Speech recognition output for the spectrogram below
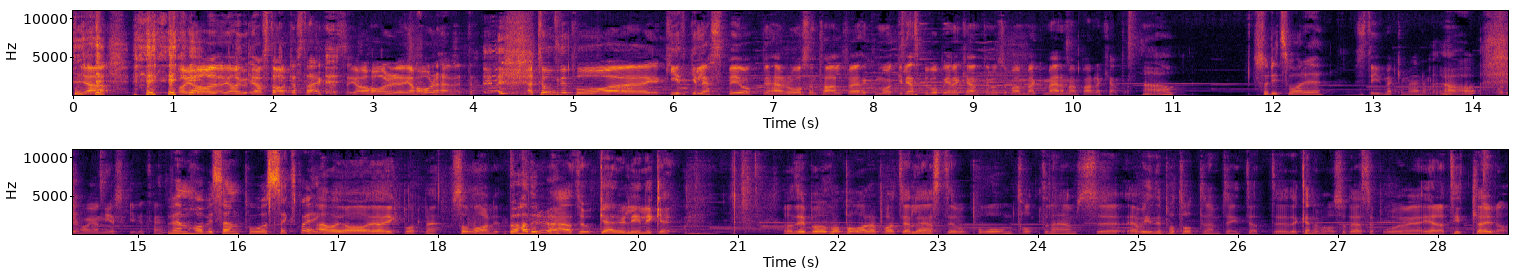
Ja, och jag, jag, jag startar starkt alltså. Jag har, jag har det här vet du. Jag tog det på eh, Keith Gillespie och den här Rosenthal, för jag kommer ihåg Gillespie var på ena kanten och så var McManaman på andra kanten. Ja. Så ditt svar är? Steve McManaman. Ja. Och det har jag nedskrivet här. Vem har vi sen på sex poäng? Det var jag, jag gick bort med, som vanligt. Vad hade du då? Jag tog Gary Lineker. Och det var bara på att jag läste på om Tottenhams, eh, jag var inne på Tottenham tänkte jag att eh, det kan det vara, så läste jag på era titlar idag.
